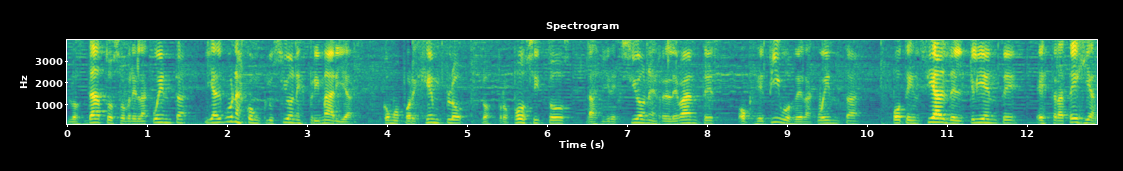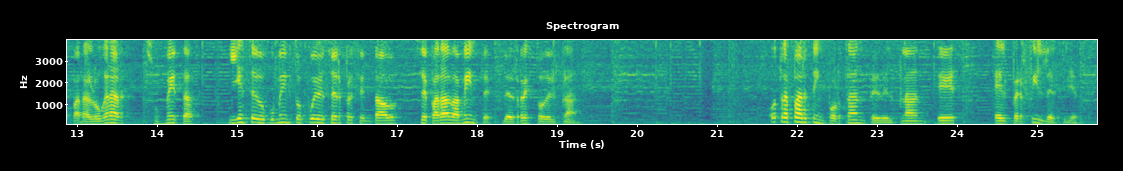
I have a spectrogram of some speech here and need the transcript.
los datos sobre la cuenta y algunas conclusiones primarias, como por ejemplo los propósitos, las direcciones relevantes, objetivos de la cuenta, potencial del cliente, estrategias para lograr sus metas y este documento puede ser presentado separadamente del resto del plan. Otra parte importante del plan es el perfil del cliente.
